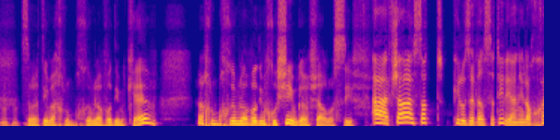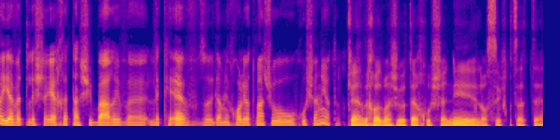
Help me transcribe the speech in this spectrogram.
מהמם. זאת אומרת אם אנחנו בוחרים לעבוד עם כאב אנחנו בוחרים לעבוד עם חושים גם אפשר להוסיף. אה, אפשר לעשות, כאילו זה ורסטילי, אני לא חייבת לשייך את השיברי ו- לכאב, זה גם יכול להיות משהו חושני יותר. כן זה יכול להיות משהו יותר חושני להוסיף קצת אה,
